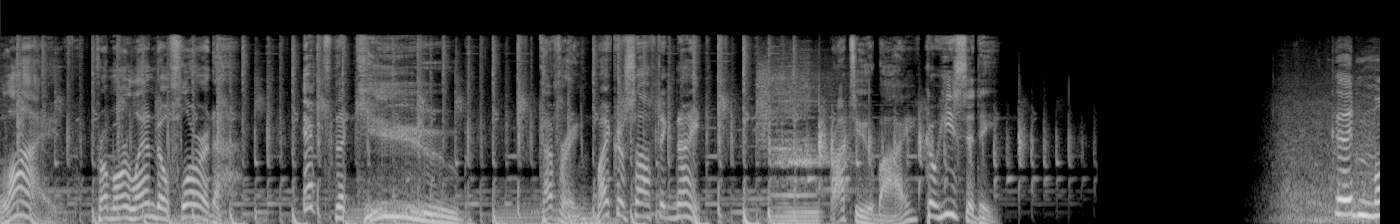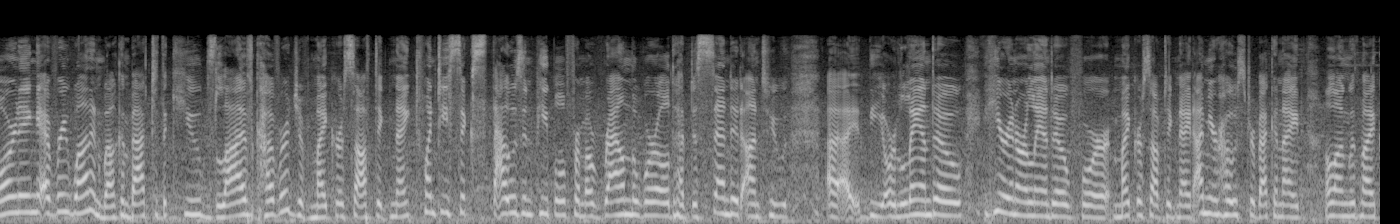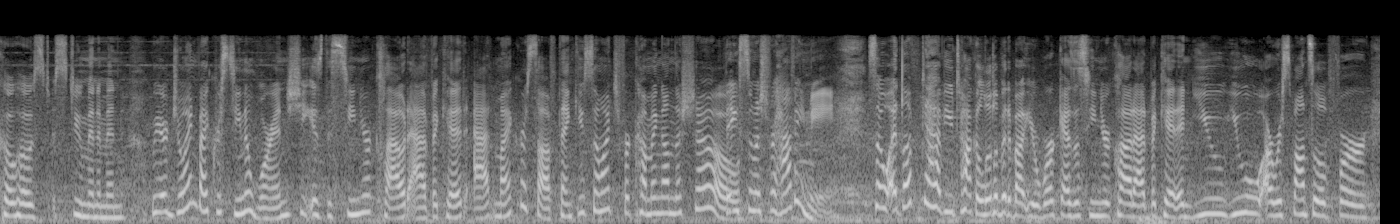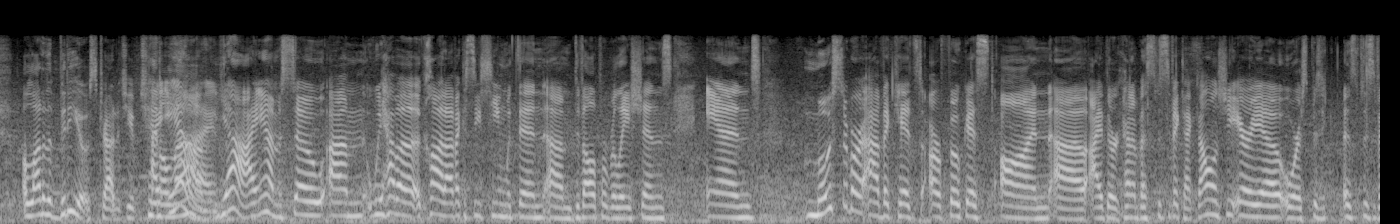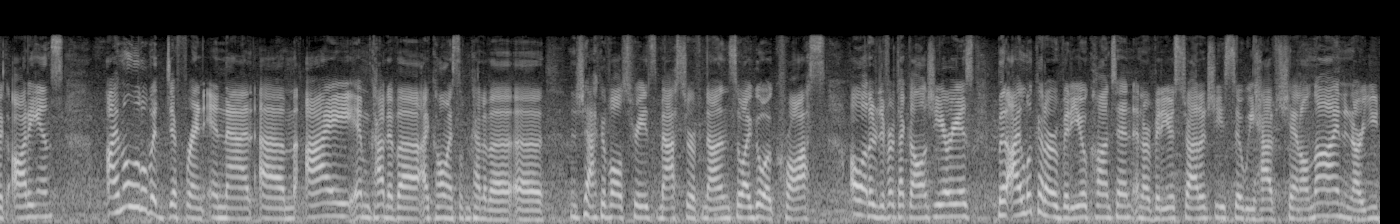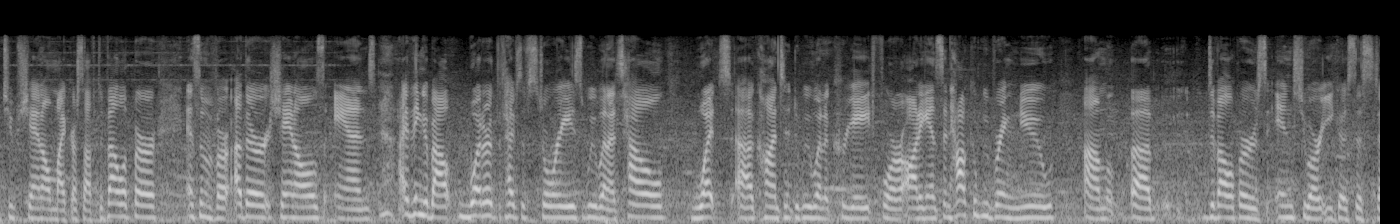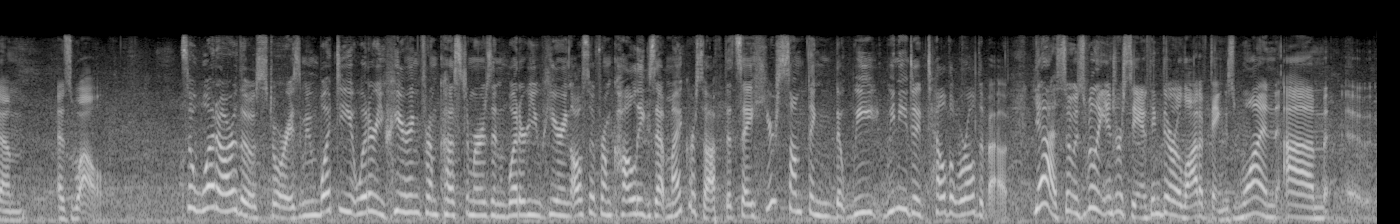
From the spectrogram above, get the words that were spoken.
Live from Orlando, Florida, it's theCUBE. Covering Microsoft Ignite. Brought to you by Cohesity. Good morning, everyone, and welcome back to theCUBE's live coverage of Microsoft Ignite. 26,000 people from around the world have descended onto uh, the Orlando, here in Orlando for Microsoft Ignite. I'm your host, Rebecca Knight, along with my co-host, Stu Miniman. We are joined by Christina Warren. She is the Senior Cloud Advocate at Microsoft. Thank you so much for coming on the show. Thanks so much for having me. So I'd love to have you talk a little bit about your work as a Senior Cloud Advocate, and you, you are responsible for a lot of the video strategy of Channel am. Yeah, I am. So um, we have a, a, cloud advocacy team within um, developer relations, and most of our advocates are focused on uh, either kind of a specific technology area or a specific, a specific audience. I'm a little bit different in that um, I am kind of a, I call myself kind of a, a, jack of all trades, master of none, so I go across a lot of different technology areas, but I look at our video content and our video strategy, so we have Channel 9 and our YouTube channel, Microsoft Developer, and some of our other channels, and I think about what are the types of stories we want to tell, what uh, content do we want to create for our audience, and how can we bring new um, uh, developers into our ecosystem as well. So what are those stories? I mean, what, do you, what are you hearing from customers and what are you hearing also from colleagues at Microsoft that say, here's something that we, we need to tell the world about? Yeah, so it's really interesting. I think there are a lot of things. One, um,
